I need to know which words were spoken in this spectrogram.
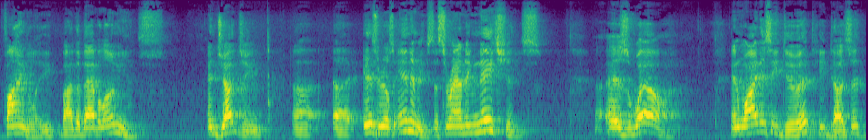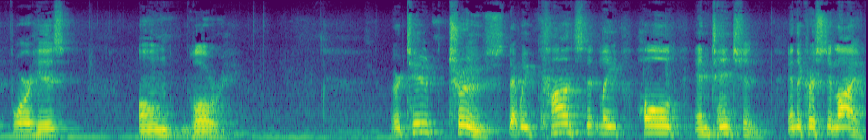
finally by the Babylonians and judging uh, uh, Israel's enemies, the surrounding nations, uh, as well. And why does he do it? He does it for his own glory. There are two truths that we constantly hold in tension in the Christian life.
